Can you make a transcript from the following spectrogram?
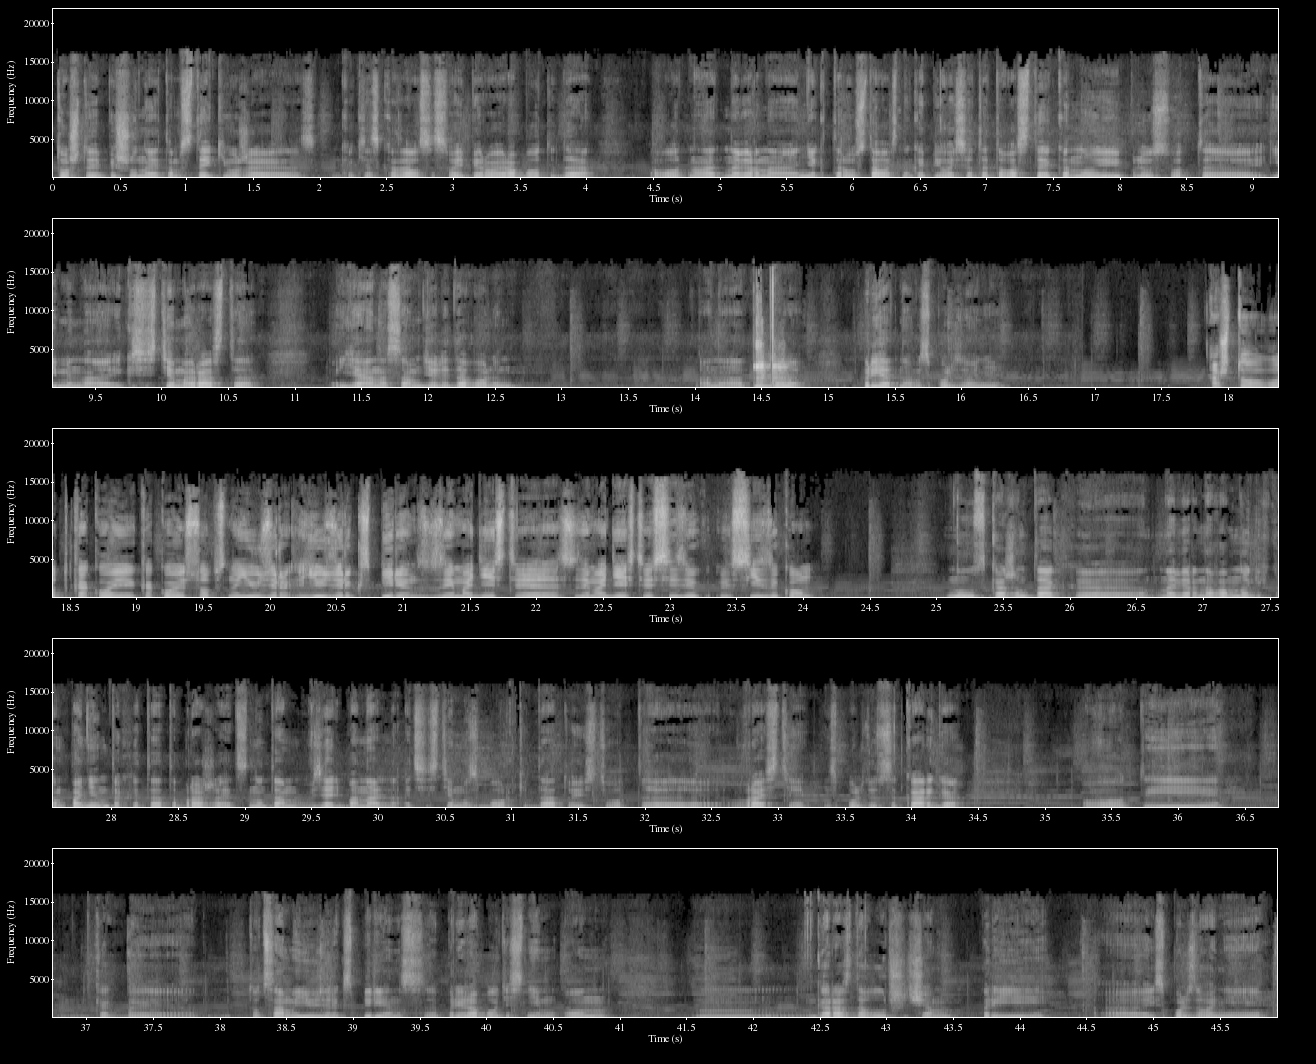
то, что я пишу на этом стеке уже, как я сказал, со своей первой работы, да, вот, наверное, некоторая усталость накопилась от этого стека, ну и плюс вот э, именно экосистемой Раста я на самом деле доволен. Она такая приятная в использовании. А что, вот какой, какой собственно, user, user experience взаимодействия, взаимодействия с, язык, с языком? Ну, скажем так, э, наверное, во многих компонентах это отображается. Ну, там взять банально от системы сборки, да, то есть вот э, в Расте используется карго, вот, и как бы тот самый user experience при работе с ним, он гораздо лучше, чем при э, использовании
